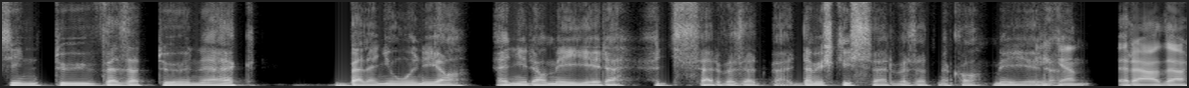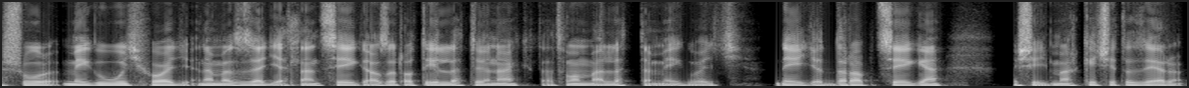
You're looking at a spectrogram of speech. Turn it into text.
szintű vezetőnek belenyúlnia ennyire a mélyére egy szervezetbe, egy nem is kis szervezetnek a mélyére. Igen, ráadásul még úgy, hogy nem ez az egyetlen cége az adott illetőnek, tehát van mellette még vagy négy-öt darab cége, és így már kicsit azért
